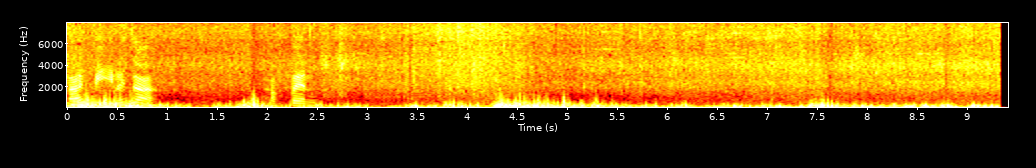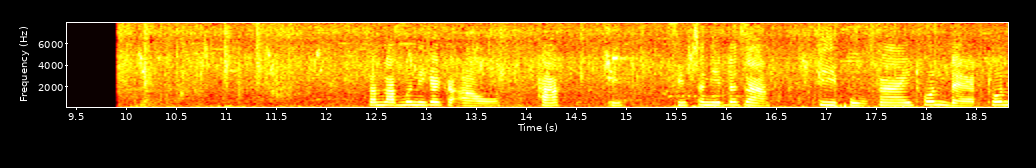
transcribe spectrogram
หลายปีแล้วจ้ะพักแป้น สำ หรับมื้อนี้ก็จะเอาพักสิบสิบชนิดนะจ๊ะที่ปลูกง่ายทนแดดทน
